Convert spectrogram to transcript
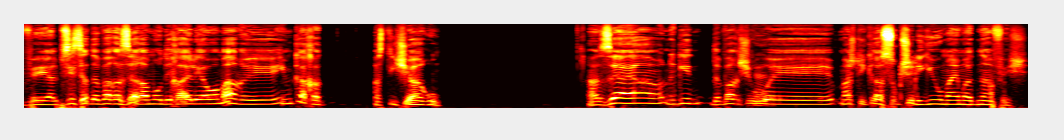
ועל בסיס הדבר הזה הרב מרדכי אליהו אמר, אה, אם ככה, אז תישארו. אז זה היה, נגיד, דבר שהוא, כן. אה, מה שנקרא, סוג של הגיעו מים עד נפש.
